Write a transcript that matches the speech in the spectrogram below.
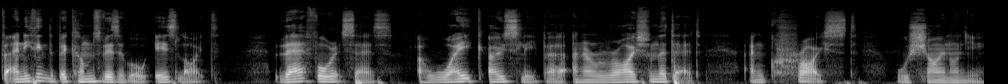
For anything that becomes visible is light. Therefore it says, Awake, O sleeper, and arise from the dead and Christ will shine on you.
